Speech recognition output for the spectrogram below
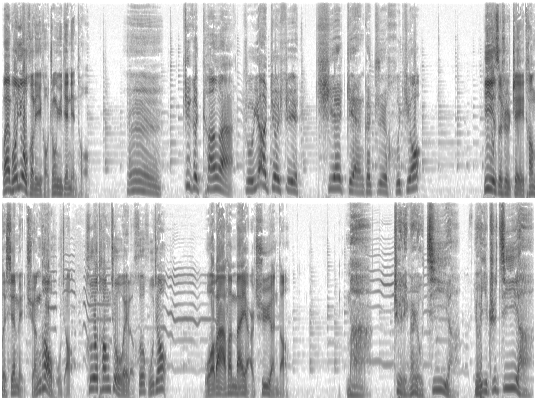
外婆又喝了一口，终于点点头。嗯，这个汤啊，主要就是切点个子胡椒，意思是这汤的鲜美全靠胡椒，喝汤就为了喝胡椒。我爸翻白眼屈原道：“妈，这里面有鸡呀，有一只鸡呀。”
